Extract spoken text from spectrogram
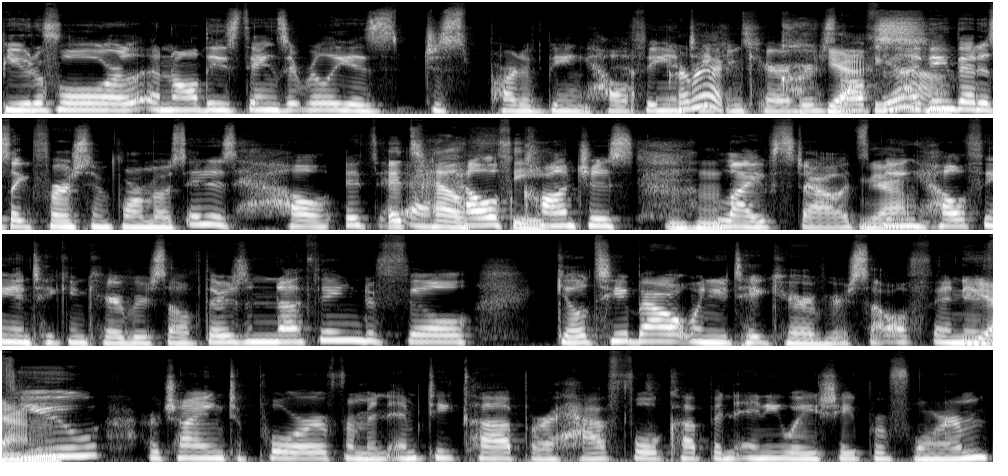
beautiful or and all these things. It really is just part of being healthy and taking care of yourself. Yes. And I think that is like first and foremost. It is health. It's, It's a health conscious mm-hmm. lifestyle. It's Yeah. being healthy and taking care of yourself. There's nothing to feel guilty about when you take care of yourself. And if Yeah. you are trying to pour from an empty cup or a half full cup in any way, shape, or form,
